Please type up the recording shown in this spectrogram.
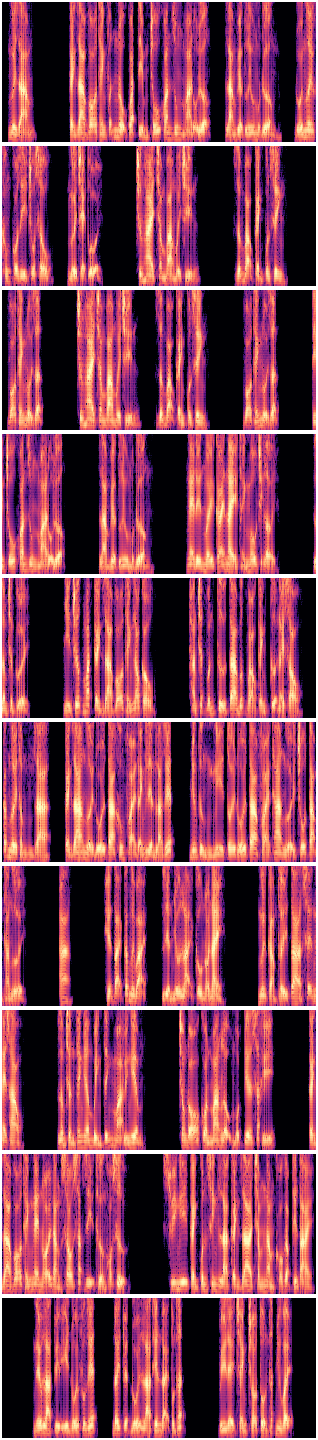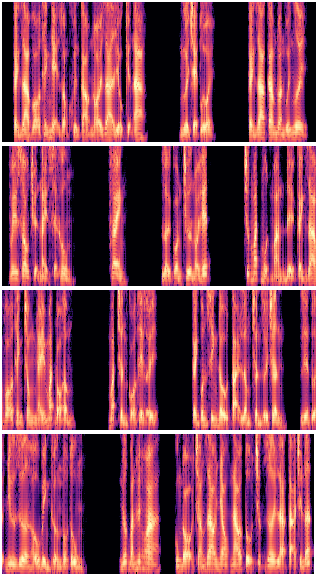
ngươi dám? Cảnh gia võ thánh phẫn nộ quát tìm chỗ khoan dung mà độ lượng, làm việc lưu một đường, đối ngươi không có gì chỗ xấu, người trẻ tuổi. Chương hai trăm ba mươi chín dẫm bạo cảnh quân sinh. Võ thánh nổi giận. Chương hai trăm ba mươi chín, dẫm bạo cảnh quân sinh. Võ thánh nổi giận. Tìm chỗ khoan dung mà độ lượng. Làm việc lưu một đường. Nghe đến mấy cái này thánh mẫu trích lời. Lâm trần cười. Nhìn trước mắt cảnh gia võ thánh lao cầu hắn chất vấn từ ta bước vào cánh cửa này sau, các ngươi thẩm ra, cảnh gia người đối ta không phải đánh liền là giết, nhưng từng nghĩ tới đối ta phải tha người chỗ tạm tha người. A, hiện tại các ngươi bại, liền nhớ lại câu nói này. Ngươi cảm thấy ta sẽ nghe sao? Lâm trần thanh em bình tĩnh mà uy nghiêm. Trong đó còn mang lậu một tia sắc khí cảnh gia võ thánh nghe nói đằng sau sắc dị thường khó xử. Suy nghĩ cảnh quân sinh là cảnh gia trăm năm khó gặp thiên tài. Nếu là tùy ý đối phương giết, đây tuyệt đối là thiên đại tổn thất. Vì để tránh cho tổn thất như vậy, cảnh gia võ thánh nhẹ giọng khuyến cáo nói ra điều kiện a. Người trẻ tuổi, cảnh gia cam đoan với ngươi, về sau chuyện này sẽ không. Phanh. Lời con chưa nói hết. Trước mắt một màn để cảnh gia võ thánh trong nháy mắt đỏ ấm. Mắt trần có thể thấy, cảnh quân sinh đầu tại lâm trần dưới chân, liền tựa như dưa hấu bình thường nổ tung. Nước bắn huyết hoa, cùng đỏ trắng giao nhau, não tổ chức rơi lạ tả trên đất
